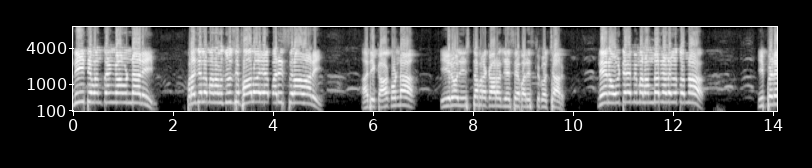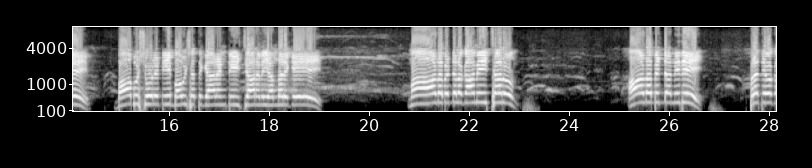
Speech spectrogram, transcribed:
నీతివంతంగా ఉండాలి. ప్రజలు మనల్ని చూసి ఫాలో అయ్యే పరిస్థితి రావాలి. అది కాకుండా ఈరోజు ఇష్ట ప్రకారం చేసే పరిస్థితికి వచ్చారు. నేను ఒకటే మిమ్మల్ని అందరిని అడుగుతున్నా. ఇప్పుడే బాబు షూరిటీ భవిష్యత్ గ్యారంటీ ఇచ్చారు మీ అందరికీ. మా ఆడబిడ్డలకు హామీ ఇచ్చారు. ఆడబిడ్డ నిధి ప్రతి ఒక్క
